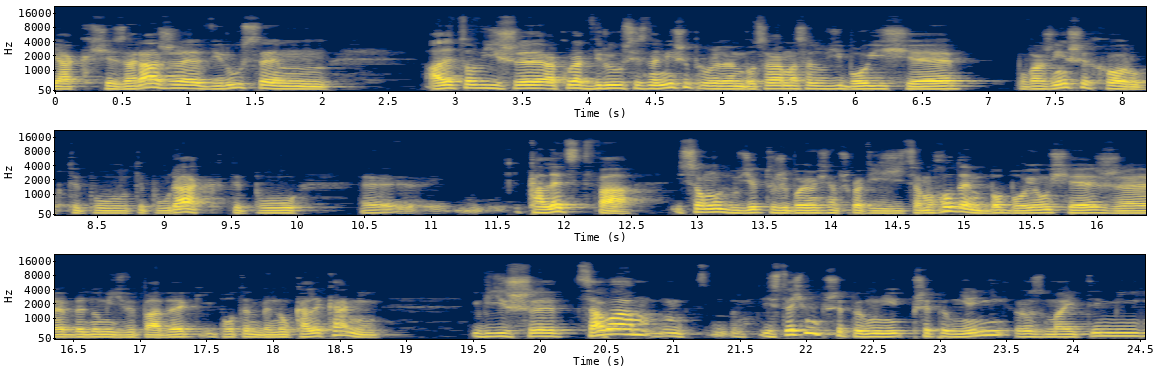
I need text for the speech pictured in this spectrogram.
jak się zarażę wirusem. Ale to widzisz, akurat wirus jest najmniejszym problemem, bo cała masa ludzi boi się poważniejszych chorób, typu, typu rak, typu e, kalectwa. I są ludzie, którzy boją się na przykład jeździć samochodem, bo boją się, że będą mieć wypadek i potem będą kalekami. I widzisz, e, cała. Jesteśmy przepełnieni, przepełnieni rozmaitymi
